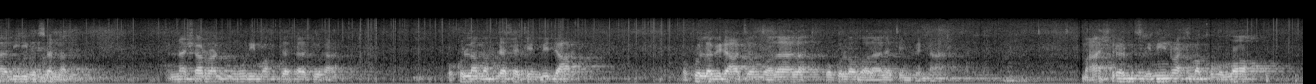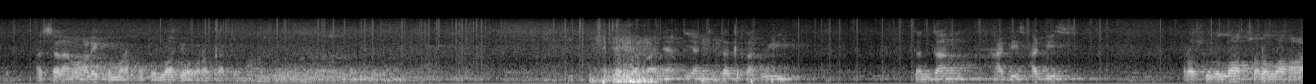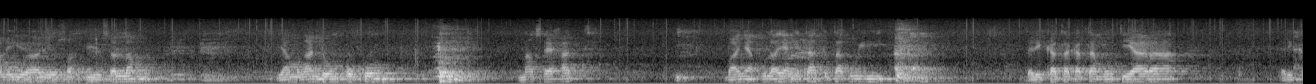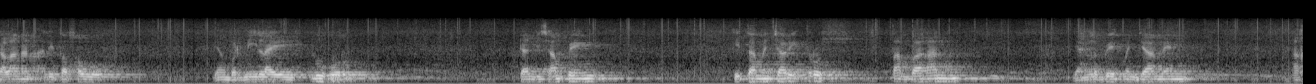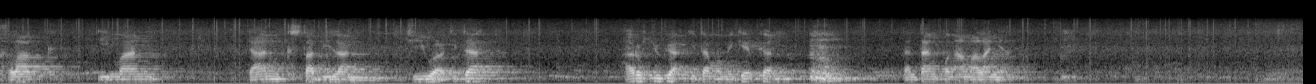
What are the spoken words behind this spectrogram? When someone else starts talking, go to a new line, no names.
آله وسلم أن شر الأمور محدثاتها وكل محدثة بدعة وكل بدعة ضلالة وكل ضلالة في النار معاشر المسلمين رحمكم الله السلام عليكم ورحمة الله وبركاته Sudah banyak yang kita ketahui tentang hadis-hadis Rasulullah Sallallahu Alaihi Wasallam yang mengandung hukum nasihat. Banyak pula yang kita ketahui dari kata-kata mutiara dari kalangan ahli tasawuf yang bernilai luhur. Dan di samping kita mencari terus tambahan yang lebih menjamin akhlak, iman dan kestabilan jiwa kita harus juga kita memikirkan tentang pengamalannya.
